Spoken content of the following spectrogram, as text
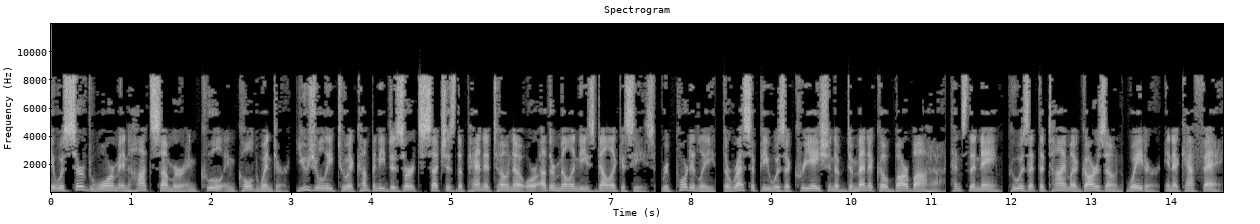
It was served warm in hot summer and cool in cold winter, usually to accompany desserts such as the panettone or other Milanese delicacies. Reportedly, the recipe was a creation of Domenico Barbaja, hence the name, who was at the time a garzone waiter in a café.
